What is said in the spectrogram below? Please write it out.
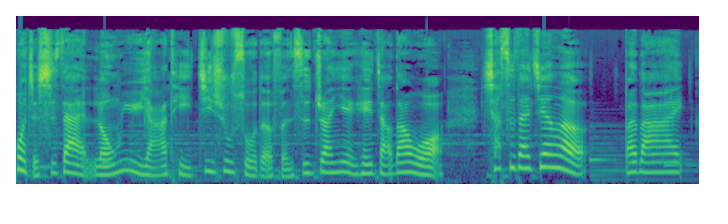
或者是在龙语牙体技术所的粉丝专业可以找到我。下次再见了，拜拜。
